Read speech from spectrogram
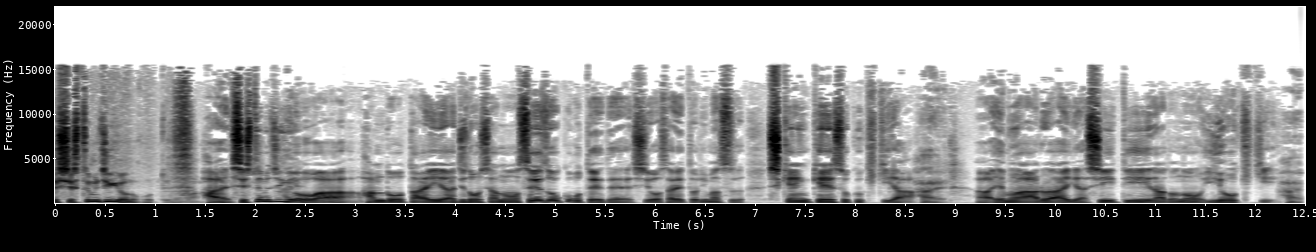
で、システム事業の方っていうのは？はい。システム事業は、半導体や自動車の製造工程で使用されております試験計測機器や、はい、MRI や CT などの医療機器、は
